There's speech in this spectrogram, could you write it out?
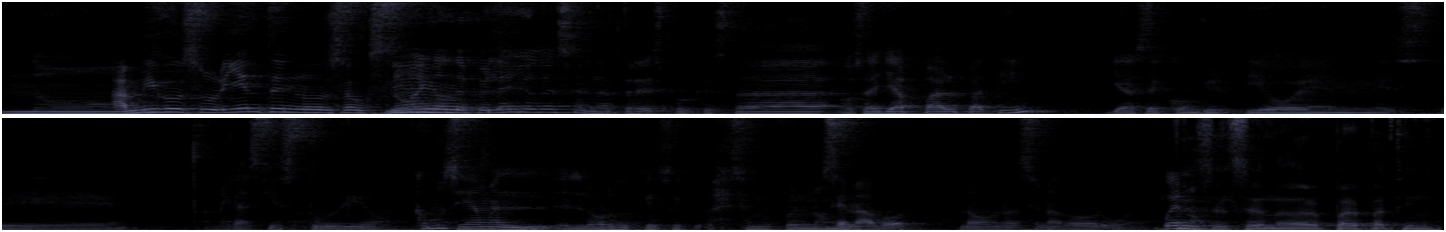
No. Amigos, orientenos, No, auxilio. en donde pelea Yoda es en la 3 porque está. O sea, ya Palpatine ya se convirtió en este. Mira, sí estudió. ¿Cómo se llama el, el lordo que se. ay, se me fue el nombre. ¿Senador? No, no es senador, güey. Bueno, Es el senador Palpatine.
